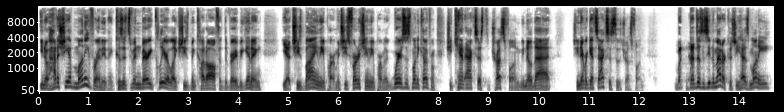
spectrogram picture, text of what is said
you know, how does she have money for anything? Because it's been very clear, like she's been cut off at the very beginning. Yet she's buying the apartment, she's furnishing the apartment. Like, where's this money coming from? She can't access the trust fund. We know that. She never gets access to the trust fund. But that doesn't seem to matter because she has money.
